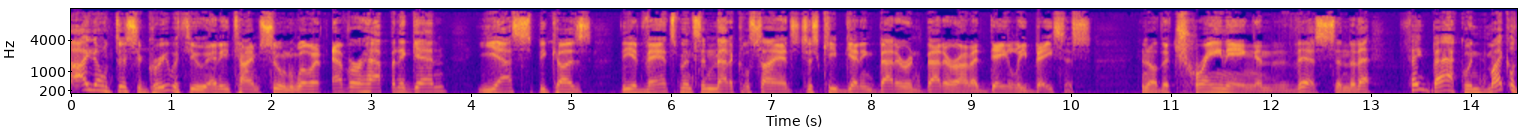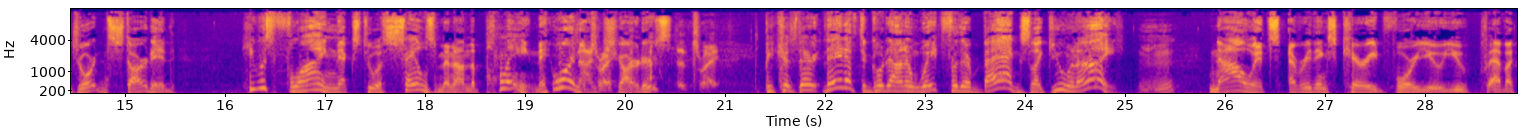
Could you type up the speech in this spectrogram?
I don't disagree with you anytime soon. Will it ever happen again? Yes, because the advancements in medical science just keep getting better and better on a daily basis. You know, the training and this and the that. Think back when Michael Jordan started, he was flying next to a salesman on the plane. They weren't on right. charters. That's right. Because they they'd have to go down and wait for their bags like you and I. Mm-hmm. Now it's everything's carried for you. You have a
